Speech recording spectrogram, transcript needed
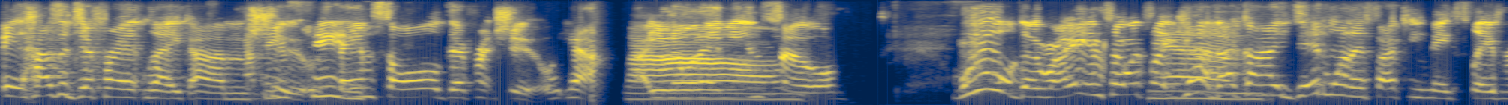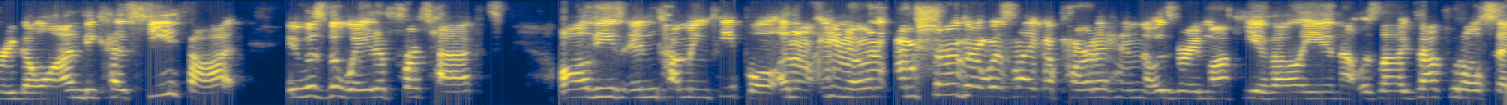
it has a different like um shoe. Same soul, different shoe. Yeah. Wow. You know what I mean? So wild though, right? And so it's like, yeah. yeah, that guy did want to fucking make slavery go on because he thought it was the way to protect all these incoming people. And, you know, I'm sure there was like a part of him that was very Machiavellian that was like, that's what I'll say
